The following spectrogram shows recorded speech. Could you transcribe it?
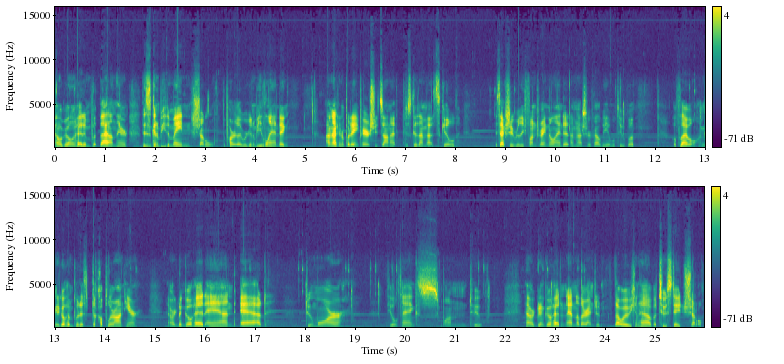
we'll go ahead and put that on there. This is going to be the main shuttle, the part that we're going to be landing. I'm not going to put any parachutes on it just because I'm that skilled. It's actually really fun trying to land it. I'm not sure if I'll be able to, but Hopefully I will. I'm going to go ahead and put a decoupler on here. And we're going to go ahead and add two more fuel tanks. One, two. And we're going to go ahead and add another engine. That way we can have a two-stage shuttle.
